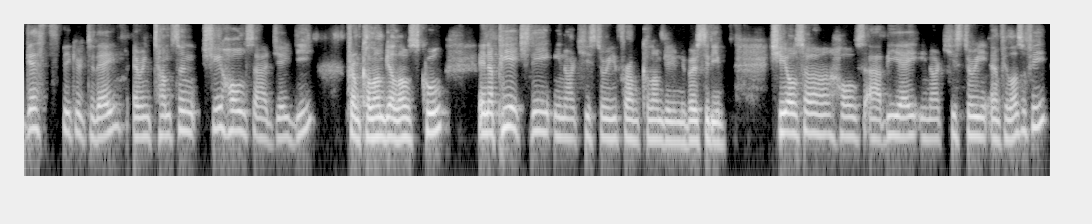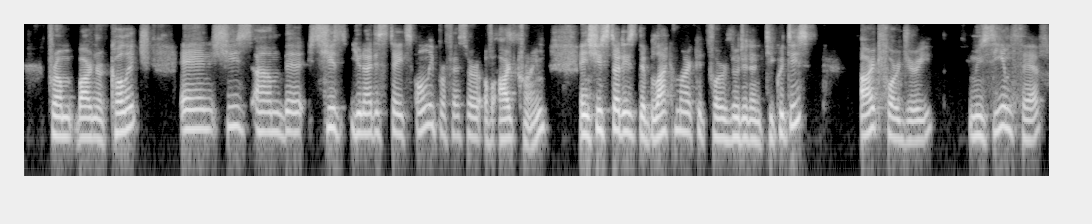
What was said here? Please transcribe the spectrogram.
guest speaker today, Erin Thompson, she holds a JD from Columbia Law School and a PhD in art history from Columbia University. She also holds a BA in art history and philosophy from Barnard College. And she's um, the she's United States only professor of art crime, and she studies the black market for looted antiquities, art forgery, museum theft,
